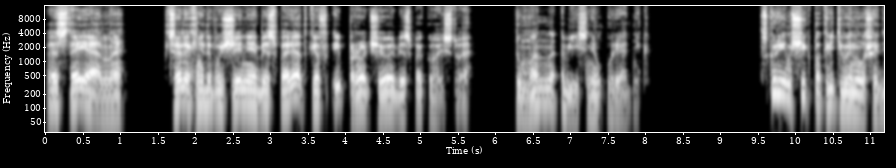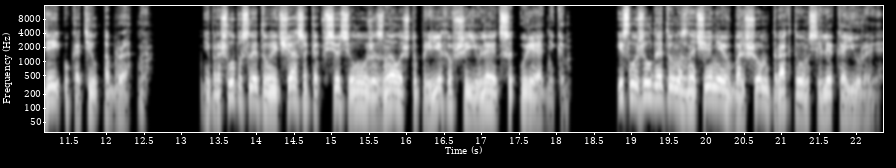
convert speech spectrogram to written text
«Постоянно. В целях недопущения беспорядков и прочего беспокойства», — туманно объяснил урядник. Вскоре имщик, покрикивая на лошадей, укатил обратно. Не прошло после этого и часа, как все село уже знало, что приехавший является урядником, и служил до этого назначения в большом трактовом селе Каюрове.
